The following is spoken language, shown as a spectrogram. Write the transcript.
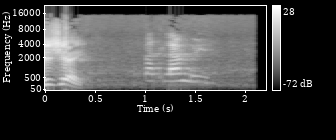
Vigiei. Pat.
